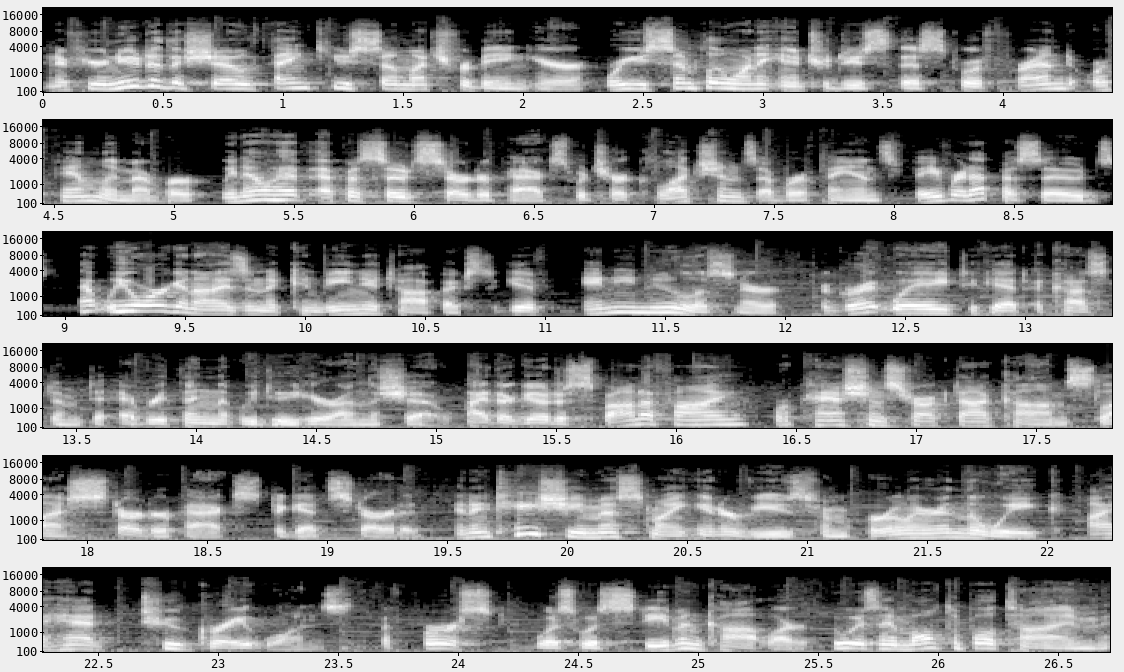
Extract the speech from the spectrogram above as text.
And if you're new to the show, thank you so much for being here. Or you simply want to introduce this to a friend or family member, we now have episode starter packs, which are collections of our fans' favorite episodes that we organize into convenient topics to give any new listener a great way to get accustomed to everything that we do here on the show. Either go to Spotify or passionstruck.com slash starter packs to get started. And in case you missed my interviews from earlier in the week, I had two great ones. The first was with Steven Kotler, who is a multiple time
